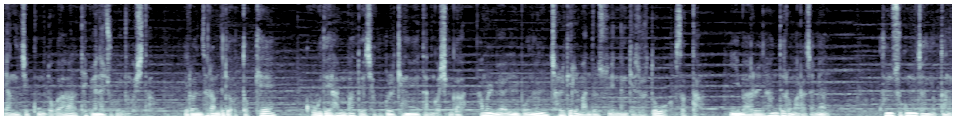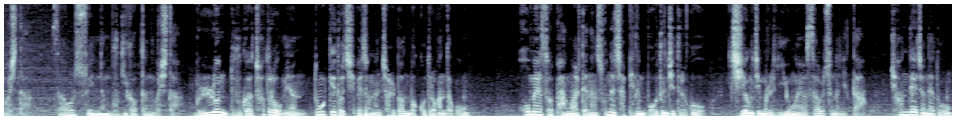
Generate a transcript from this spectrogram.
양직공도가 대변해주고 있는 것이다. 이런 사람들이 어떻게 고대 한반도의 제국을 경영했다는 것인가? 하물며 일본은 철기를 만들 수 있는 기술도 없었다. 이 말을 현대로 말하자면 군수공장이 없다는 것이다. 싸울 수 있는 무기가 없다는 것이다. 물론 누가 쳐들어오면 똥개도 집에서는 절반 먹고 들어간다고 홈에서 방어할 때는 손에 잡히는 뭐든지 들고 지형지물을 이용하여 싸울 수는 있다. 현대전에도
